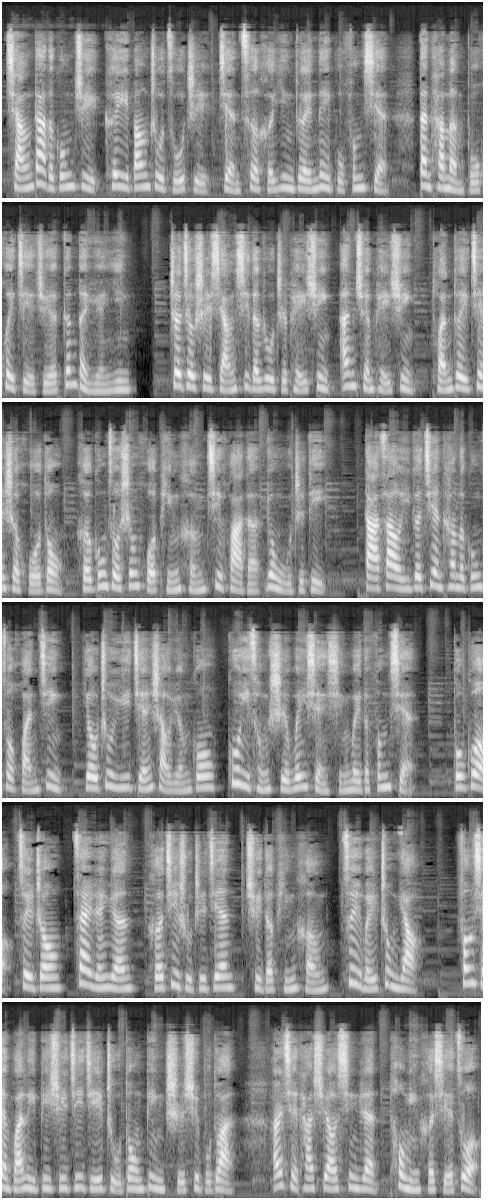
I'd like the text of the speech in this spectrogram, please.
强大的工具可以帮助阻止、检测和应对内部风险，但它们不会解决根本原因。这就是详细的入职培训、安全培训、团队建设活动和工作生活平衡计划的用武之地。打造一个健康的工作环境，有助于减少员工故意从事危险行为的风险。不过，最终在人员和技术之间取得平衡最为重要。风险管理必须积极主动并持续不断，而且它需要信任、透明和协作，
